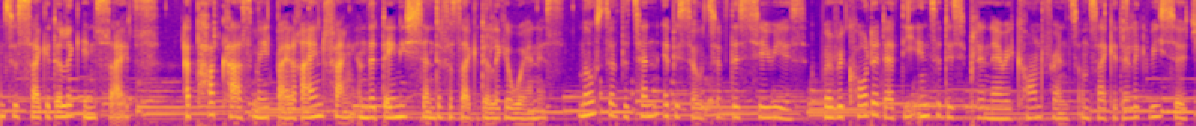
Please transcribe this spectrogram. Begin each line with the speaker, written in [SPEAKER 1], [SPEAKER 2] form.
[SPEAKER 1] Welcome to Psychedelic Insights, a podcast made by Reinfang and the Danish Center for Psychedelic Awareness. Most of the 10 episodes of this series were recorded at the Interdisciplinary Conference on Psychedelic Research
